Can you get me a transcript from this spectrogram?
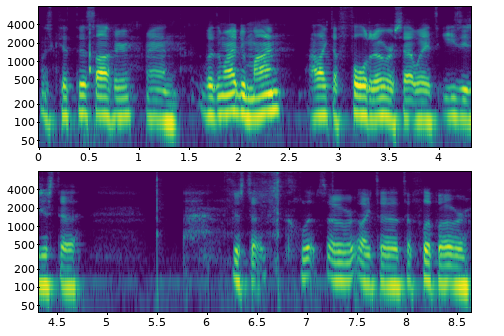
Let's get this off here. Man, but when I do mine, I like to fold it over so that way it's easy just to just to clips over, like to, to flip over.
